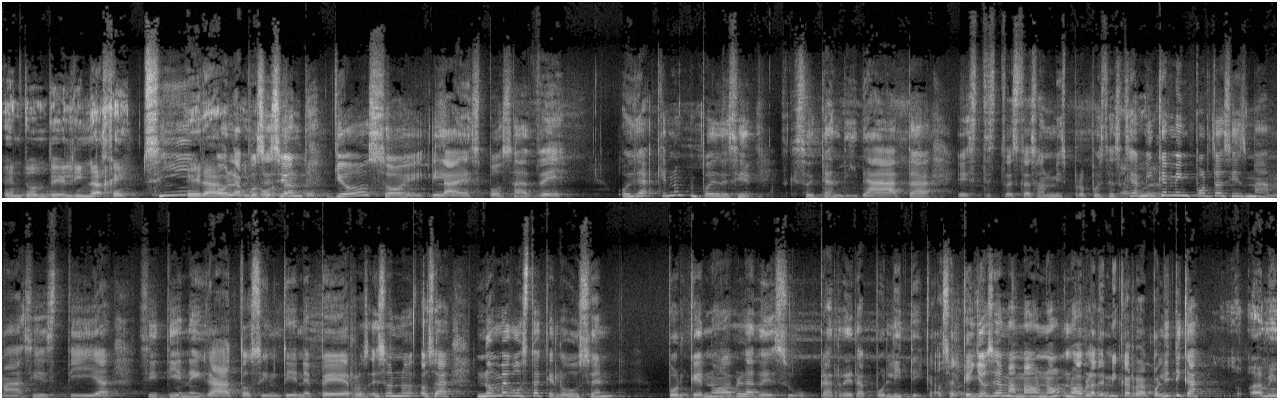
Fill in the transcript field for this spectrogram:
en donde el linaje Sí, era o la posesión. Yo soy la esposa de. Oiga, ¿qué no me puede decir? Es que soy candidata, este, esto- estas son mis propuestas. Que a mí qué me importa si es mamá, si es tía, si tiene gatos, si tiene perros. Eso no, o sea, no me gusta que lo usen porque no habla de su carrera política. O sea, el que yo sea mamá o no, no habla de mi carrera política. A mí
